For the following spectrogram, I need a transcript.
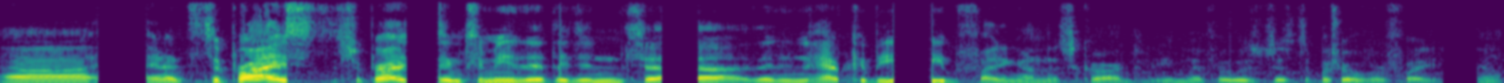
uh, and it's surprised surprising to me that they didn't uh, they didn't have Khabib fighting on this card, even if it was just a pushover fight. You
